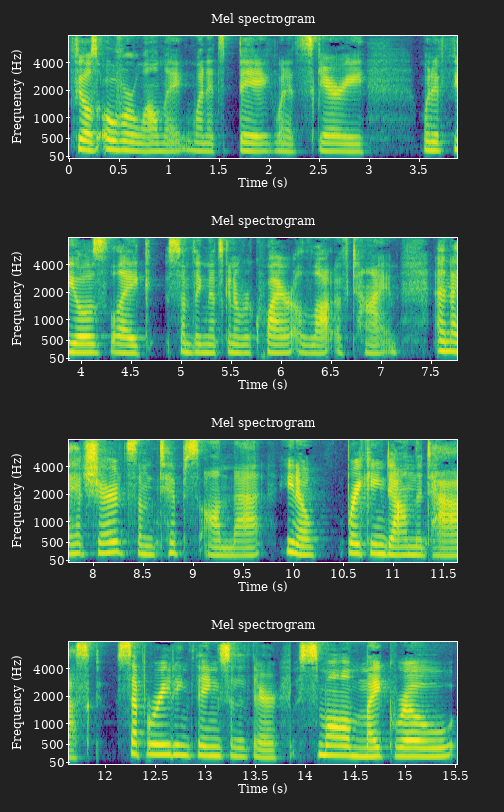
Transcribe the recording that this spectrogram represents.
feels overwhelming, when it's big, when it's scary, when it feels like something that's going to require a lot of time. And I had shared some tips on that, you know, breaking down the task, separating things so that they're small micro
